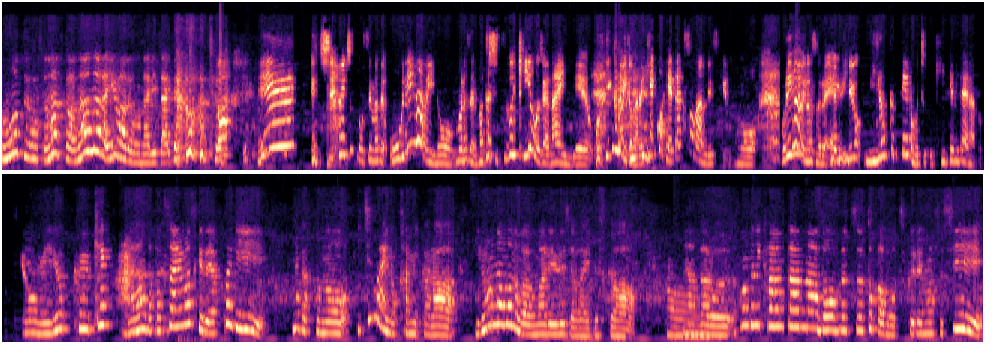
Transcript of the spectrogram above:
思ってました。なんか、なんなら今でもなりたいって思ってます。ええー、ちなみにちょっとすいません。折り紙の、ごめんなさい。私すごい器用じないんで、折り紙とかね、結構下手くそなんですけども、折り紙のそれ、え、魅力、魅力っていうのもちょっと聞いてみたいなと思うんですけど。魅力、結構、なんかたくさんありますけど、やっぱり、なんかこの一枚の紙からいろんなものが生まれるじゃないですか。なんだろう、本当に簡単な動物とかも作れますし、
